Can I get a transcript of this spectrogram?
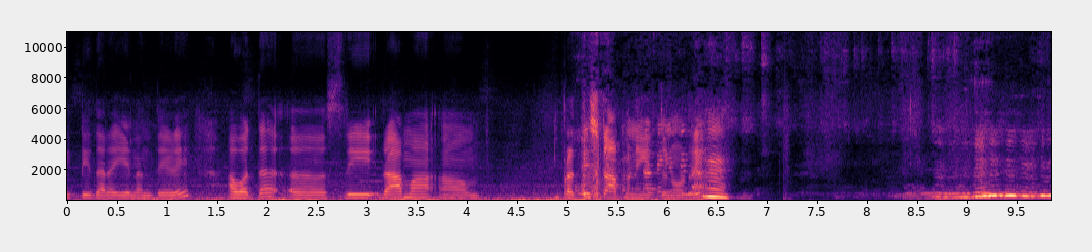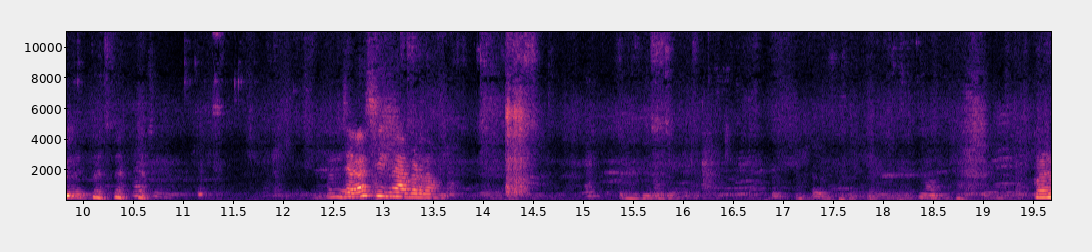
ಇಟ್ಟಿದ್ದಾರೆ ಏನಂತೇಳಿ. ಅವತ್ತು ಶ್ರೀ ಶ್ರೀರಾಮ ಪ್ರತಿಷ್ಠಾಪನೆ ಇತ್ತು ನೋಡ್ರಿ. ಒಂದ್ ಜರ ಶೀಘ್ರ ಆಗ್ಬಾರ್ದ. ಕೊಳ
